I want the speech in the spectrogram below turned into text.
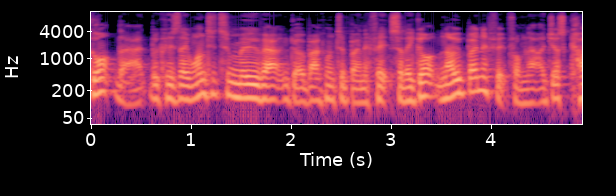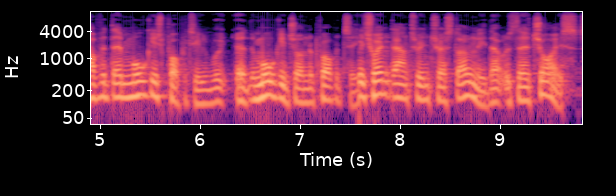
got that because they wanted to move out and go back onto benefit, so they got no benefit from that. I just covered their mortgage property, uh, the mortgage on the property, which went down to interest only. That was their choice.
